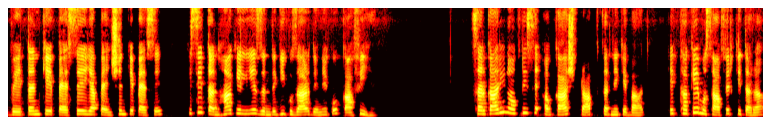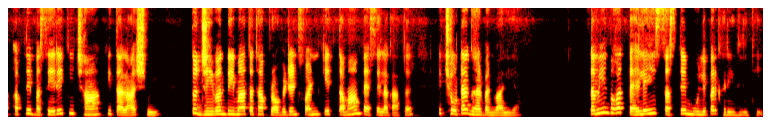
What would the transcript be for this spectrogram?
वेतन के पैसे या पेंशन के पैसे किसी तनहा के लिए ज़िंदगी गुजार देने को काफ़ी है। सरकारी नौकरी से अवकाश प्राप्त करने के बाद एक थके मुसाफिर की तरह अपने बसेरे की छां की तलाश हुई तो जीवन बीमा तथा प्रोविडेंट फंड के तमाम पैसे लगाकर एक छोटा घर बनवा लिया। ज़मीन बहुत पहले ही सस्ते मूल्य पर खरीद ली थी।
